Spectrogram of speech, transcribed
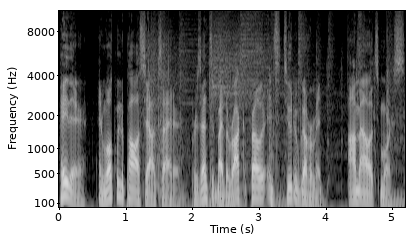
Hey there, and welcome to Policy Outsider, presented by the Rockefeller Institute of Government. I'm Alex Morse.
